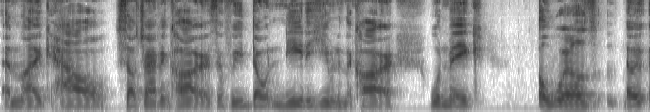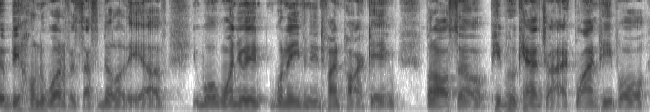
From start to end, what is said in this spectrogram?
and like how self-driving cars, if we don't need a human in the car, would make a world, it'd be a whole new world of accessibility of, well, one, you wouldn't even need to find parking, but also people who can't drive, blind people,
